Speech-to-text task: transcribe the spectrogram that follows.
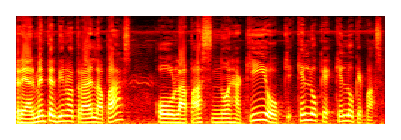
¿Realmente Él vino a traer la paz? ¿O la paz no es aquí? ¿O qué, es, lo que, qué es lo que pasa?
